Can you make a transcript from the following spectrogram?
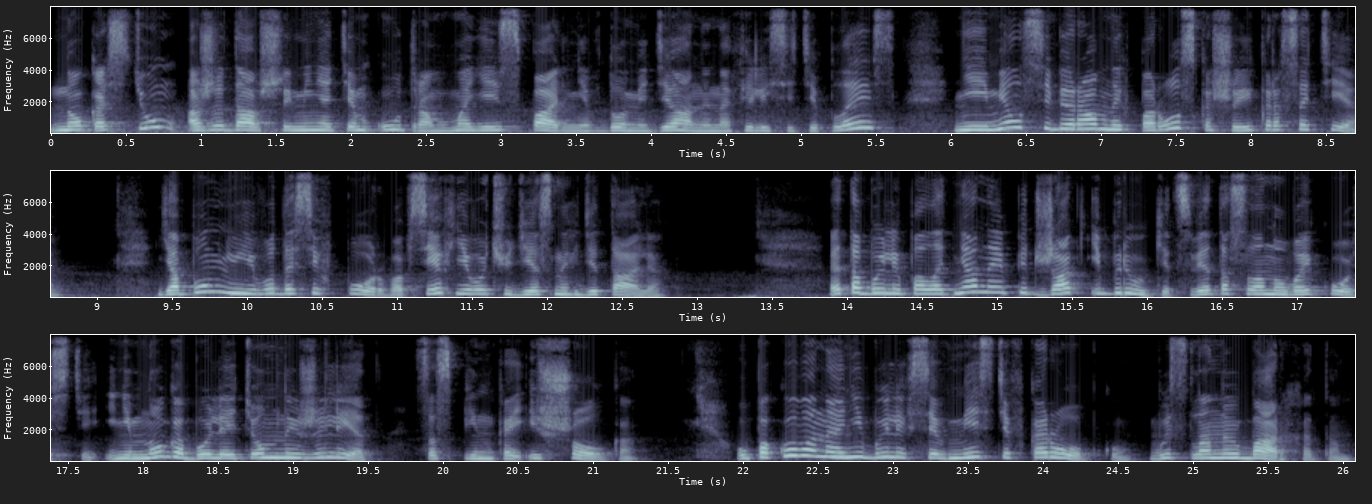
Но костюм, ожидавший меня тем утром в моей спальне в доме Дианы на Фелисити Плейс, не имел себе равных по роскоши и красоте. Я помню его до сих пор во всех его чудесных деталях. Это были полотняный пиджак и брюки цвета слоновой кости и немного более темный жилет со спинкой из шелка. Упакованы они были все вместе в коробку, высланную бархатом.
